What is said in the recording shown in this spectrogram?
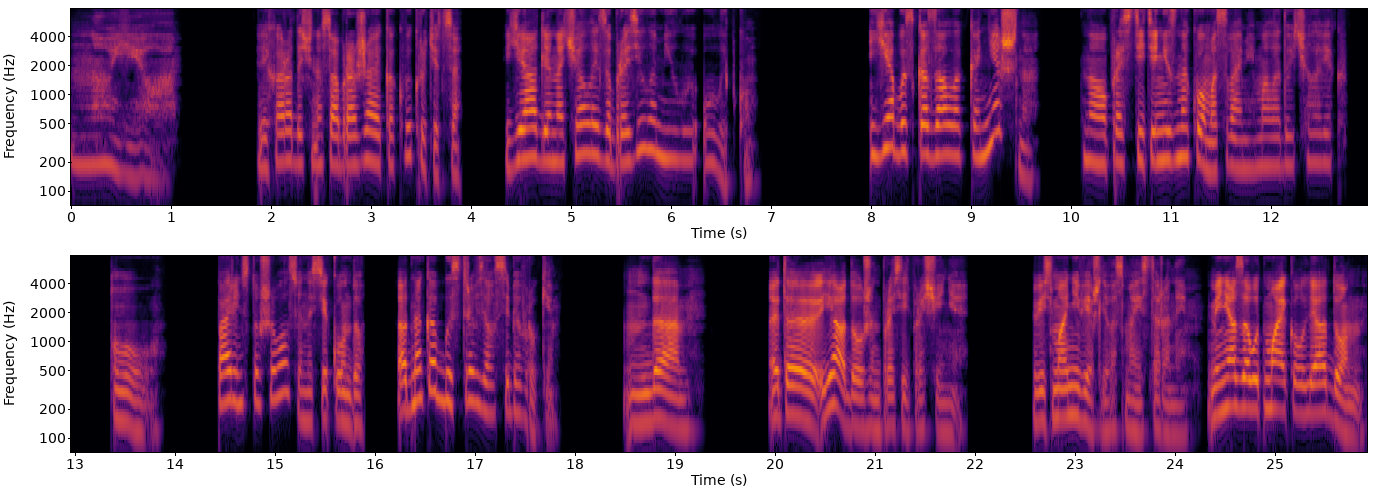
«Ну ё...» Лихорадочно соображая, как выкрутиться, я для начала изобразила милую улыбку. «Я бы сказала, конечно, но, простите, не знакома с вами, молодой человек». «О...» Парень стушевался на секунду, однако быстро взял себя в руки. «Да, это я должен просить прощения. Весьма невежливо с моей стороны. Меня зовут Майкл Леодон,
